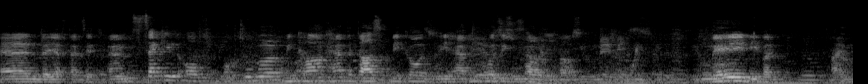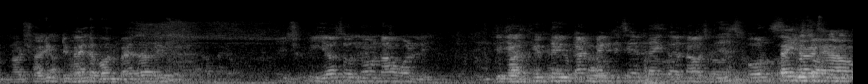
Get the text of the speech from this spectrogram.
And uh, yes, that's it. And second of October, we can't have the task because we have the closing ceremony. Maybe, Maybe, but I'm not sure, it depend upon whether It should be yes or no now only. Yeah. If they can't make decision like uh, now this score. Say no now.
